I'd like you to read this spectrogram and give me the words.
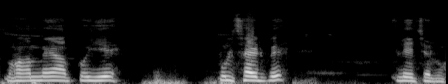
वहाँ मैं आपको ये पुल साइड पे ले चलूँ।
